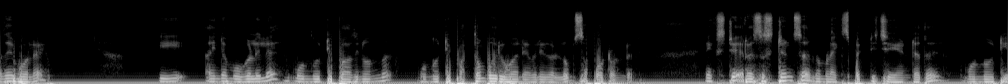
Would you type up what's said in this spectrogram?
അതേപോലെ ഈ അതിന്റെ മുകളിൽ മുന്നൂറ്റി പതിനൊന്ന് മുന്നൂറ്റി പത്തൊമ്പത് രൂപ ലെവലുകളിലും സപ്പോർട്ടുണ്ട് നെക്സ്റ്റ് റെസിസ്റ്റൻസ് നമ്മൾ എക്സ്പെക്റ്റ് ചെയ്യേണ്ടത് മുന്നൂറ്റി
